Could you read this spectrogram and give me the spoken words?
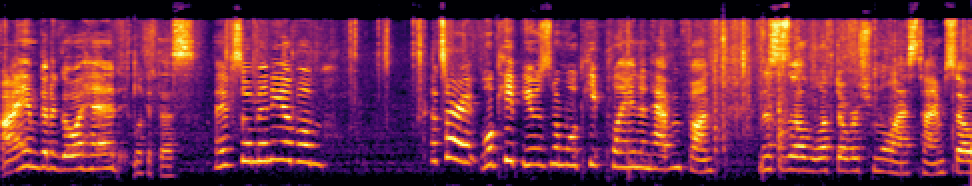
I am going to go ahead. Look at this. I have so many of them. That's alright. We'll keep using them. We'll keep playing and having fun. This is all the leftovers from the last time. So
